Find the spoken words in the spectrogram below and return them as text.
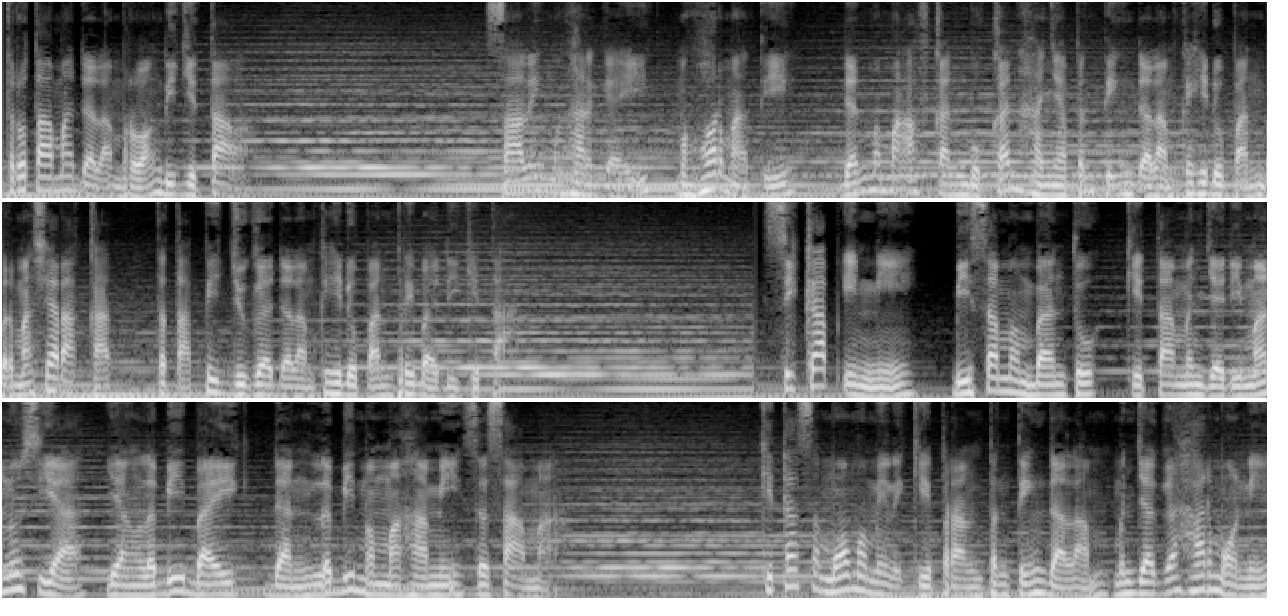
terutama dalam ruang digital saling menghargai, menghormati, dan memaafkan bukan hanya penting dalam kehidupan bermasyarakat, tetapi juga dalam kehidupan pribadi kita. Sikap ini bisa membantu kita menjadi manusia yang lebih baik dan lebih memahami sesama. Kita semua memiliki peran penting dalam menjaga harmoni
